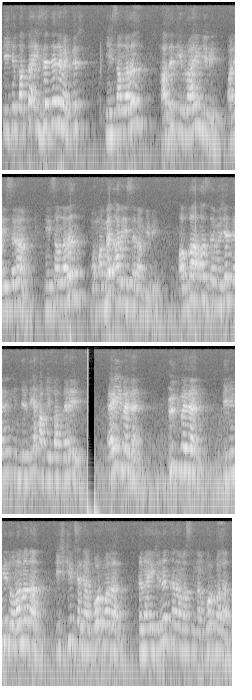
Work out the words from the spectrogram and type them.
İtikatta izzet ne demektir? İnsanların Hz. İbrahim gibi aleyhisselam, insanların Muhammed aleyhisselam gibi Allah azze ve celle'nin indirdiği hakikatleri eğmeden, bükmeden, dilini dolamadan, hiç kimseden korkmadan, kınayıcının kınamasından korkmadan,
